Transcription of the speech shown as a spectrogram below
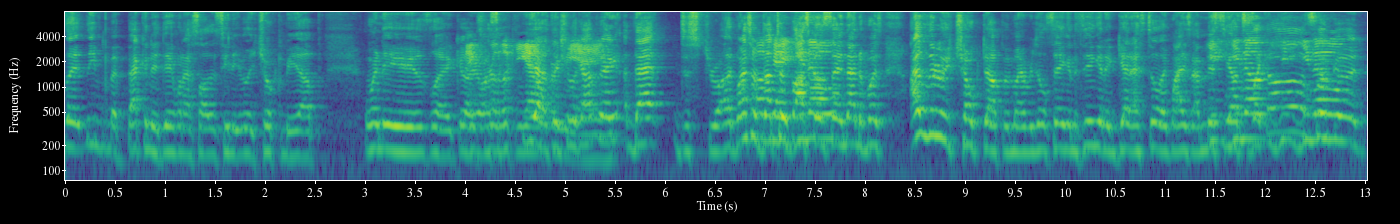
like even back in the day when I saw this scene, it really choked me up. When he was like, uh, Thanks was for looking yeah, out thanks for looking out. Aang. That destroyed. Like, when I saw Okay, Dante you Basco know- saying that in voice, I literally choked up in my original saying, and seeing it again, I still like my eyes got misty. You- you know- like, oh, you- you so know, good.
